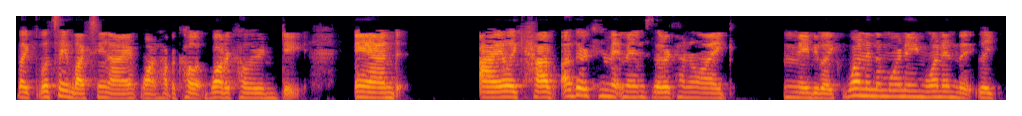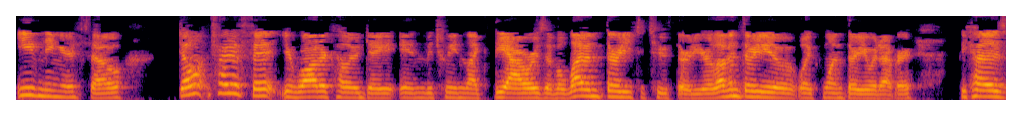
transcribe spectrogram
like, let's say Lexi and I want to have a color, watercoloring date and I like have other commitments that are kind of like maybe like one in the morning, one in the like evening or so. Don't try to fit your watercolor date in between like the hours of 11:30 to 2:30 or 11:30 to like 1:30 whatever because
